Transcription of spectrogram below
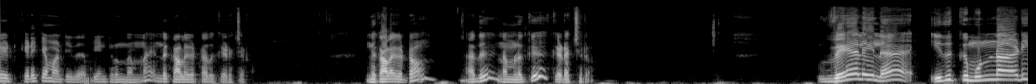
ரேட் கிடைக்க மாட்டேது அப்படின்ட்டு இருந்தோம்னா இந்த காலகட்டம் அது கிடைச்சிடும் இந்த காலகட்டம் அது நம்மளுக்கு கிடைச்சிடும் வேலையில் இதுக்கு முன்னாடி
